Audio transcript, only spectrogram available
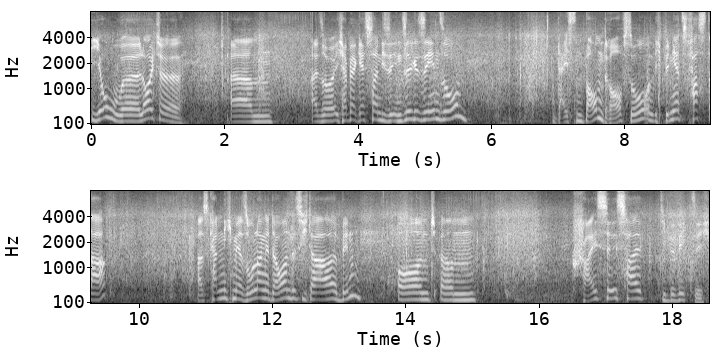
Jo, äh, Leute. Ähm, also ich habe ja gestern diese Insel gesehen so. Da ist ein Baum drauf so und ich bin jetzt fast da. Also es kann nicht mehr so lange dauern, bis ich da bin. Und ähm, Scheiße ist halt, die bewegt sich.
